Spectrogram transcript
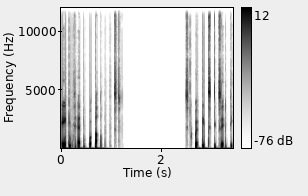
gain 10 twelfths. 26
